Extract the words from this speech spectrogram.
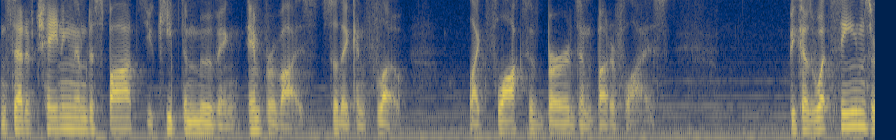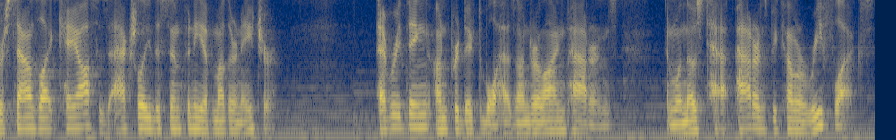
Instead of chaining them to spots, you keep them moving, improvise so they can flow, like flocks of birds and butterflies. Because what seems or sounds like chaos is actually the symphony of Mother Nature. Everything unpredictable has underlying patterns, and when those ta- patterns become a reflex,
